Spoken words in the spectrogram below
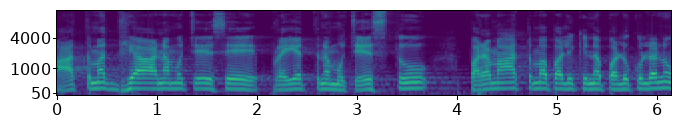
ఆత్మధ్యానము చేసే ప్రయత్నము చేస్తూ పరమాత్మ పలికిన పలుకులను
